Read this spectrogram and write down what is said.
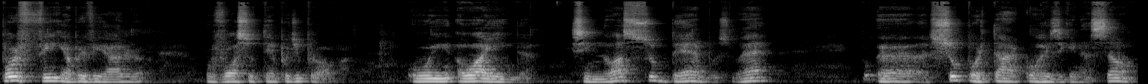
por fim, abreviar o vosso tempo de prova. Ou, ou ainda, se nós soubermos, não é? uh, suportar com resignação,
